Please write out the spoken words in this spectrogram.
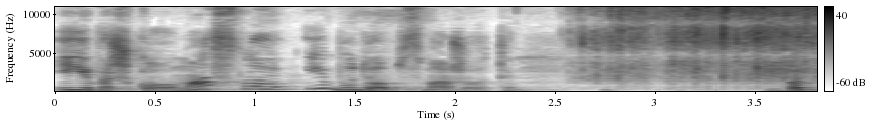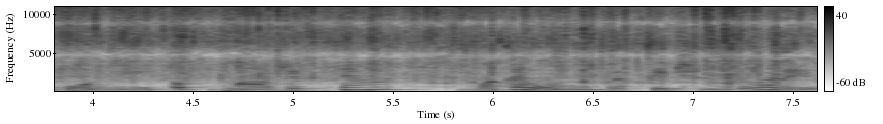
і вершкове масло, і буду обсмажувати. Бекон мій обсмажився, макарони практично довари,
